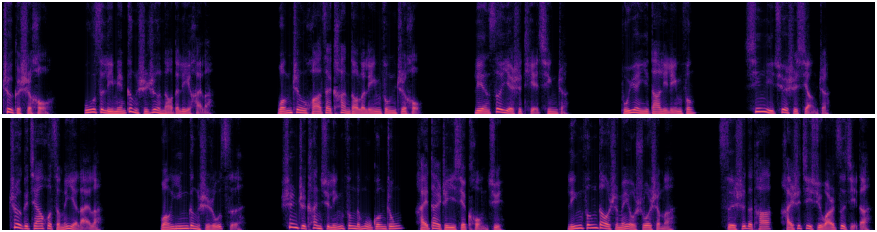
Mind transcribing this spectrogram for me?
这个时候，屋子里面更是热闹的厉害了。王振华在看到了林峰之后，脸色也是铁青着，不愿意搭理林峰，心里却是想着：这个家伙怎么也来了？王英更是如此，甚至看去林峰的目光中还带着一些恐惧。林峰倒是没有说什么，此时的他还是继续玩自己的。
